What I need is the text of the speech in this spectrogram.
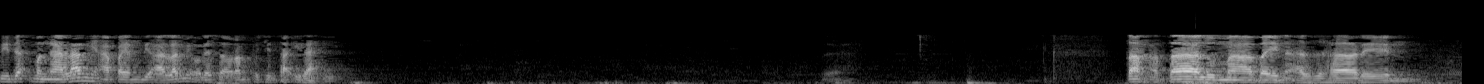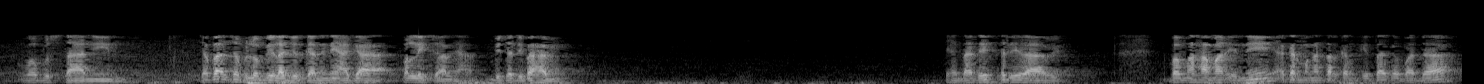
tidak mengalami apa yang dialami oleh seorang pecinta ilahi. Tahta luma baina azharin wa bustanin. Coba sebelum dilanjutkan ini agak pelik soalnya, bisa dipahami. Yang tadi tadi dipahami. Pemahaman ini akan mengantarkan kita kepada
